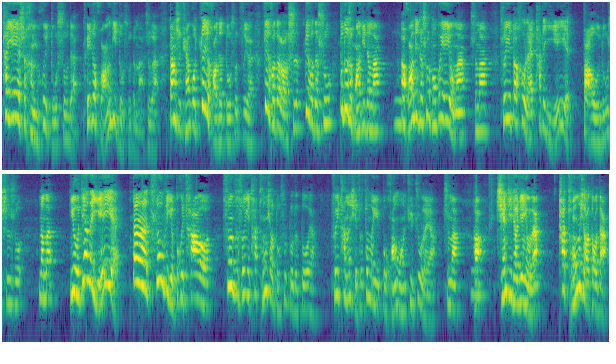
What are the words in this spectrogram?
他爷爷是很会读书的，陪着皇帝读书的嘛，是吧？当时全国最好的读书资源、最好的老师、最好的书，不都是皇帝的吗？啊，皇帝的书童不也有吗？是吗？所以到后来，他的爷爷饱读诗书，那么有这样的爷爷，当然孙子也不会差哦。孙子，所以他从小读书读得多呀。所以他能写出这么一部煌煌巨著来呀，是吗？好，前提条件有了，他从小到大，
